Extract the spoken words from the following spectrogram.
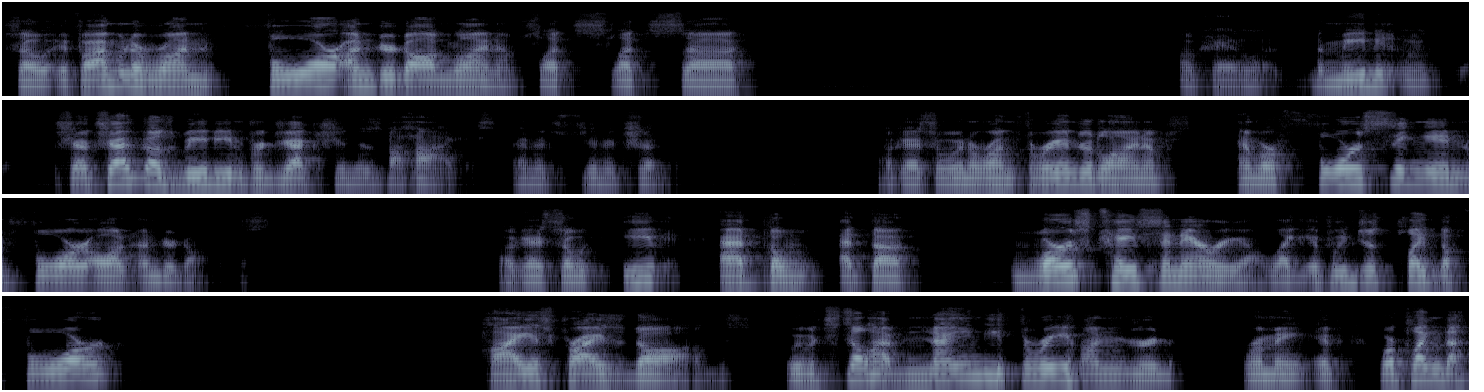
So if I'm going to run four underdog lineups, let's let's uh okay, the median Shevchenko's median projection is the highest, and it's and it should. Okay, so we're going to run 300 lineups, and we're forcing in four on underdogs. Okay, so even at the at the worst case scenario, like if we just played the four highest priced dogs, we would still have 9,300 remain. If we're playing the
